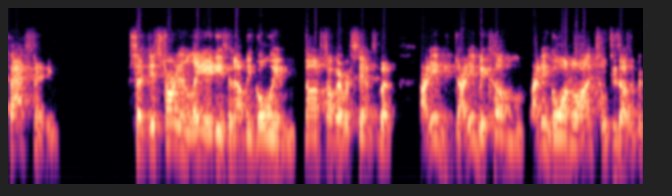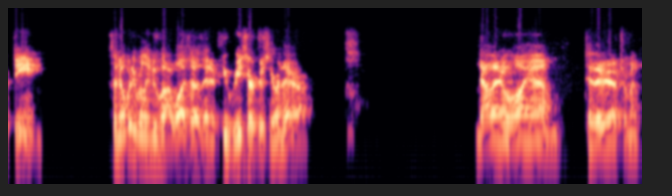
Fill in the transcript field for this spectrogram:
fascinating. So it started in the late '80s, and I've been going nonstop ever since. But I didn't I didn't become I didn't go online until 2015. So nobody really knew who I was other than a few researchers here and there. Now they know who I am to their detriment.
